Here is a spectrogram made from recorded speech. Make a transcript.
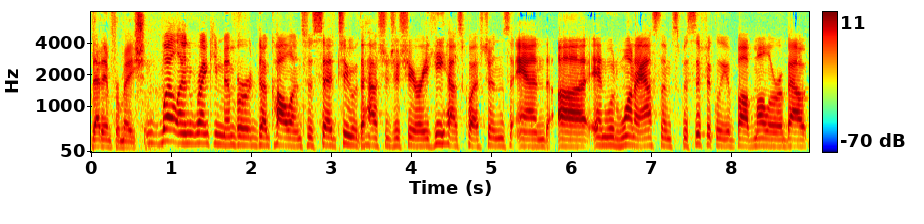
that information. Well, and Ranking Member Doug Collins has said, too, of the House Judiciary, he has questions and, uh, and would want to ask them specifically of Bob Mueller about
